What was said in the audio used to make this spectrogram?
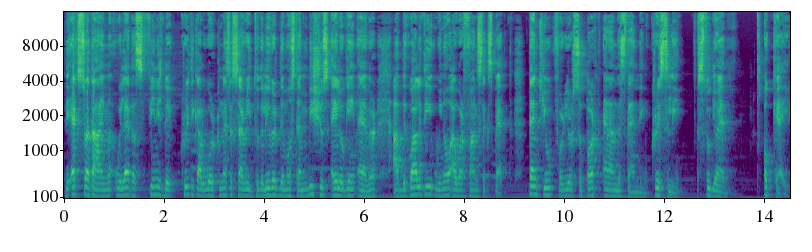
The extra time will let us finish the critical work necessary to deliver the most ambitious Halo game ever at the quality we know our fans expect. Thank you for your support and understanding. Chris Lee, Studio Head. Ok.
